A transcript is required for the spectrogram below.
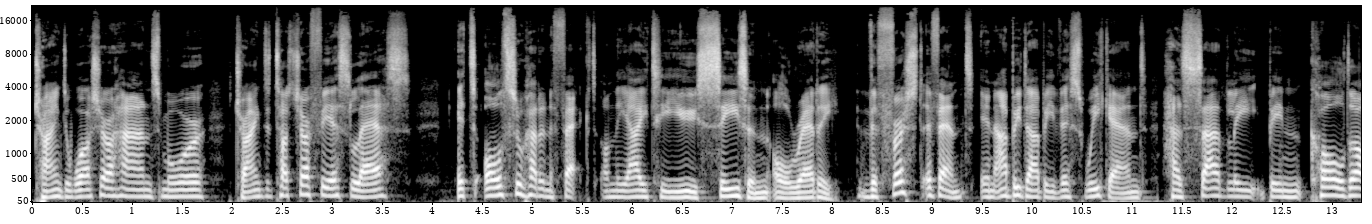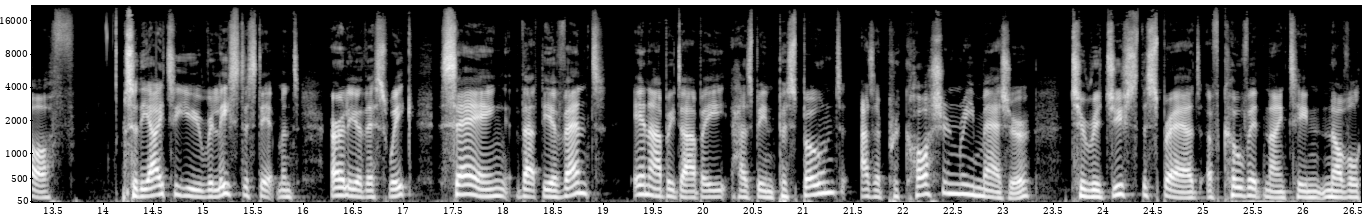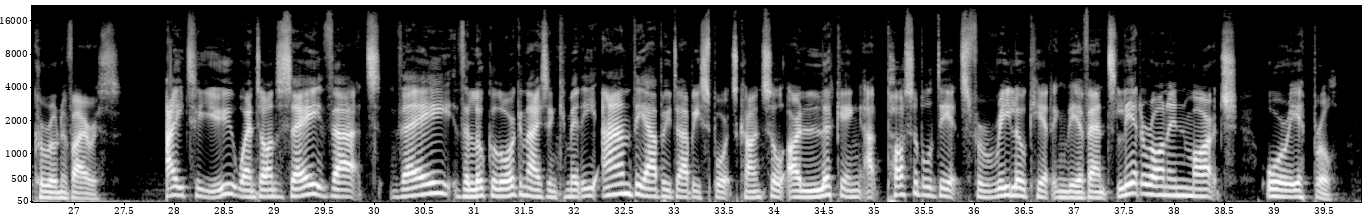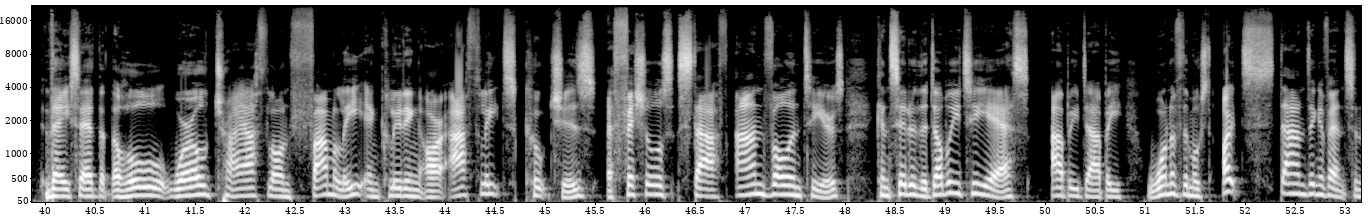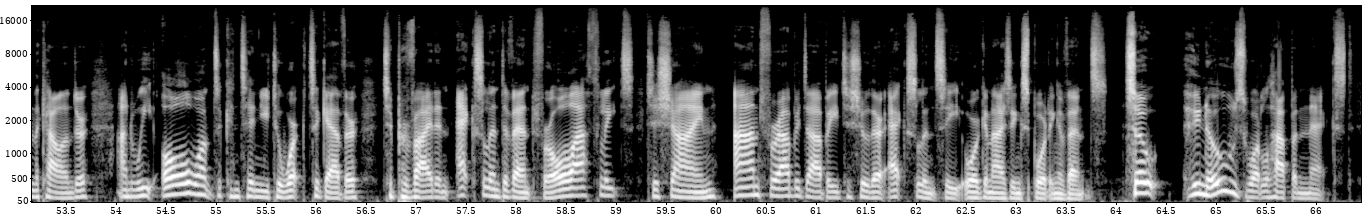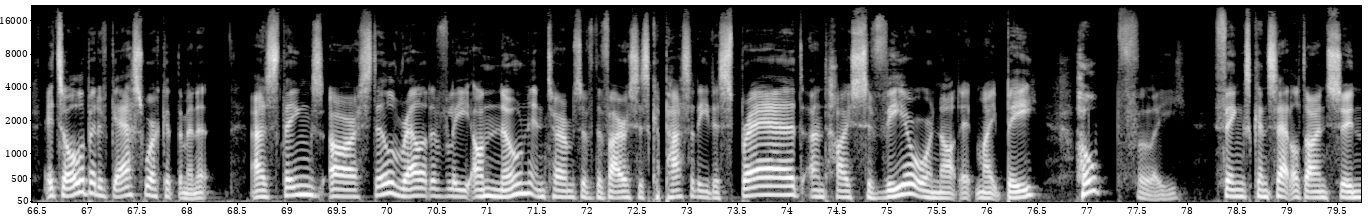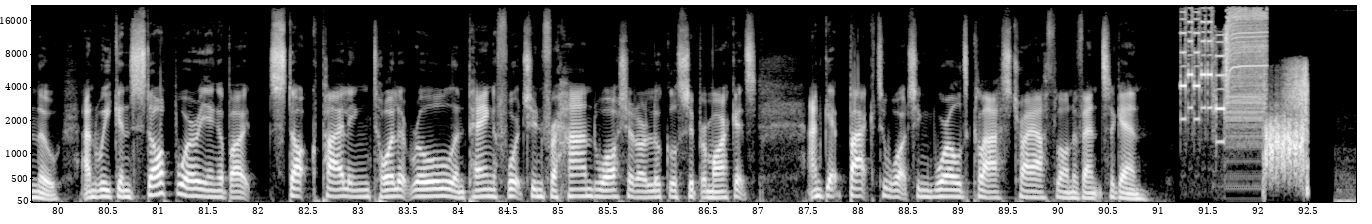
trying to wash our hands more, trying to touch our face less. It's also had an effect on the ITU season already. The first event in Abu Dhabi this weekend has sadly been called off. So the ITU released a statement earlier this week saying that the event in Abu Dhabi has been postponed as a precautionary measure to reduce the spread of COVID 19 novel coronavirus. ITU went on to say that they, the local organising committee, and the Abu Dhabi Sports Council are looking at possible dates for relocating the events later on in March or April. They said that the whole World Triathlon family, including our athletes, coaches, officials, staff, and volunteers, consider the WTS Abu Dhabi one of the most outstanding events in the calendar, and we all want to continue to work together to provide an excellent event for all athletes to shine and for Abu Dhabi to show their excellency organising sporting events. So, who knows what'll happen next? It's all a bit of guesswork at the minute as things are still relatively unknown in terms of the virus's capacity to spread and how severe or not it might be. Hopefully, things can settle down soon, though, and we can stop worrying about stockpiling toilet roll and paying a fortune for hand wash at our local supermarkets and get back to watching world class triathlon events again.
